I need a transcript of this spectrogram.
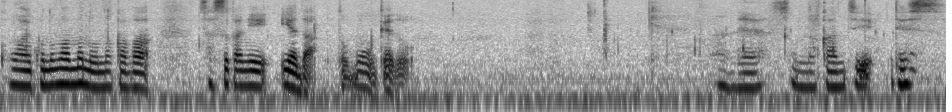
怖い。このままのお腹はさすがに嫌だと思うけど。まあねそんな感じです。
